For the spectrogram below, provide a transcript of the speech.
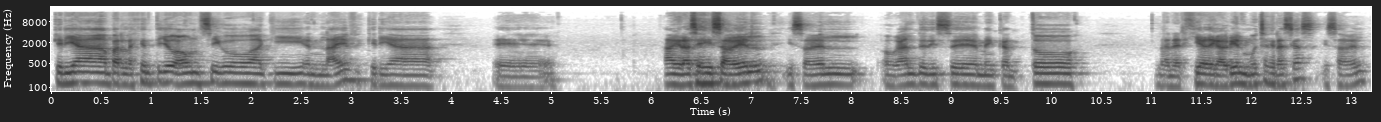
Quería, para la gente, yo aún sigo aquí en live, quería... Eh, ah, gracias Isabel. Isabel Ogalde dice, me encantó la energía de Gabriel. Muchas gracias, Isabel.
